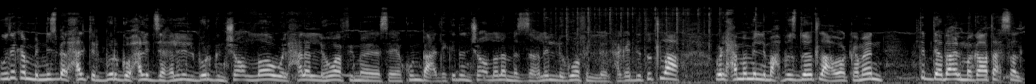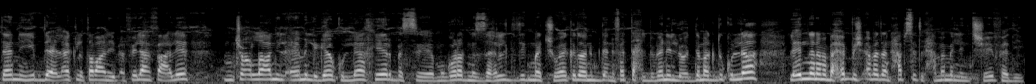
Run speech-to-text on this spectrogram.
وده كان بالنسبة لحالة البرج وحالة زغلول البرج إن شاء الله والحالة اللي هو فيما سيكون بعد كده إن شاء الله لما الزغلول اللي جوه في الحاجات دي تطلع والحمام اللي محبوس ده يطلع هو كمان. تبدأ بقى المجاعه تحصل يبدأ الأكل طبعا يبقى فيه لهفة عليه. إن شاء الله يعني الأيام اللي جاية كلها خير بس مجرد ما الزغلول دي تجمد شوية كده ونبدأ نفتح البيبان اللي قدامك دي كلها لأن أنا ما بحبش ابدا حبسة الحمام اللي أنت شايفها دي.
